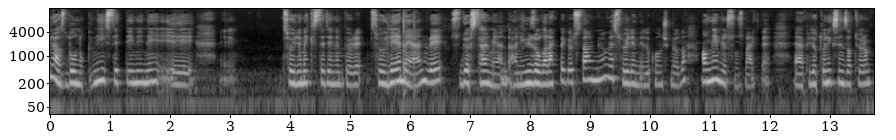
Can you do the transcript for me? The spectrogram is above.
biraz donuk. Ne hissettiğini, ne e, e, söylemek istediğini böyle söyleyemeyen ve göstermeyen de hani yüz olarak da göstermiyor ve söylemiyor da konuşmuyor da anlayamıyorsunuz belki de. Eğer platonikseniz atıyorum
